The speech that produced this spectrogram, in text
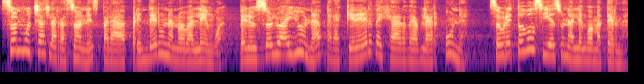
Son muchas las razones para aprender una nueva lengua, pero solo hay una para querer dejar de hablar una, sobre todo si es una lengua materna,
